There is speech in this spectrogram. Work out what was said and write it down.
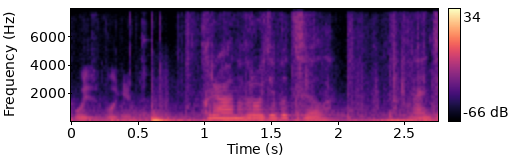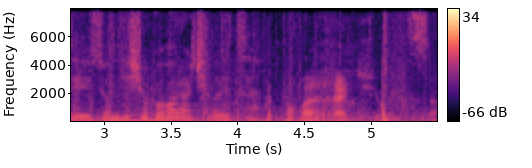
Пусть будет. Кран вроде бы цел. Надеюсь, он еще поворачивается. Это поворачивается.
